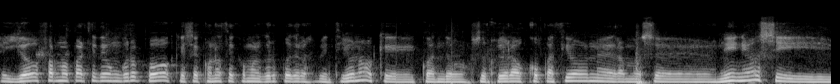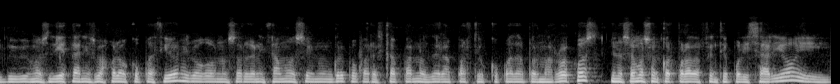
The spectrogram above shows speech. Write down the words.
Yo formo parte de un grupo que se conoce como el Grupo de los 21, que cuando surgió la ocupación éramos eh, niños y vivimos 10 años bajo la ocupación y luego nos organizamos en un grupo para escaparnos de la parte ocupada por Marruecos y nos hemos incorporado al Frente Polisario y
